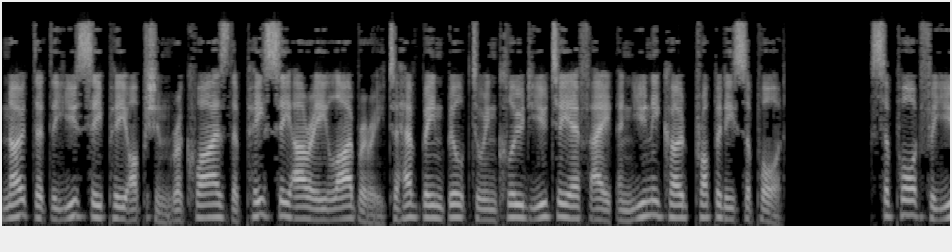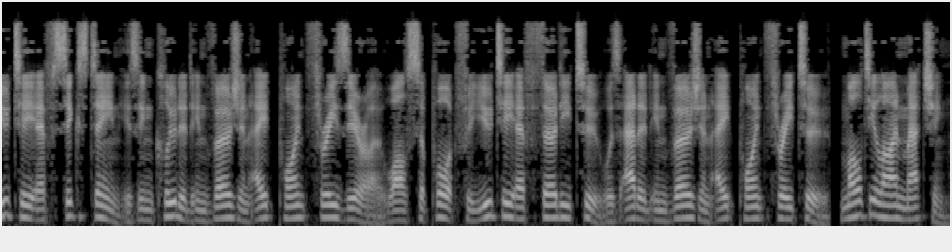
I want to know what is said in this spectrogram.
Note that the UCP option requires the PCRE library to have been built to include UTF-8 and Unicode property support. Support for UTF-16 is included in version 8.30 while support for UTF-32 was added in version 8.32. Multiline matching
